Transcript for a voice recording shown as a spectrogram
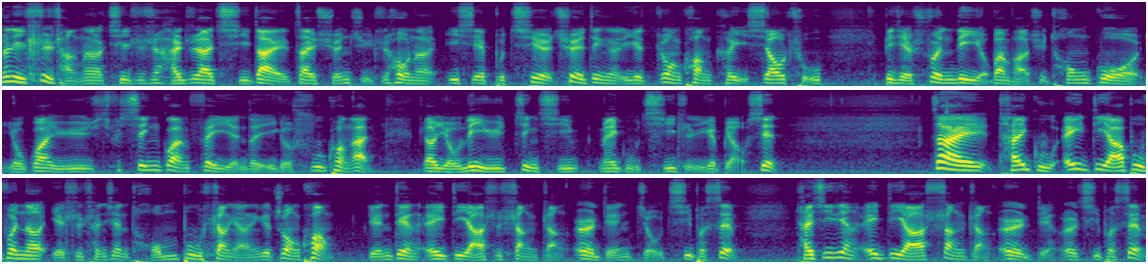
整体市场呢，其实是还是在期待在选举之后呢，一些不确确定的一个状况可以消除，并且顺利有办法去通过有关于新冠肺炎的一个纾困案，要有利于近期美股期指一个表现。在台股 ADR 部分呢，也是呈现同步上扬的一个状况，联电 ADR 是上涨二点九七 percent，台积电 ADR 上涨二点二七 percent，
